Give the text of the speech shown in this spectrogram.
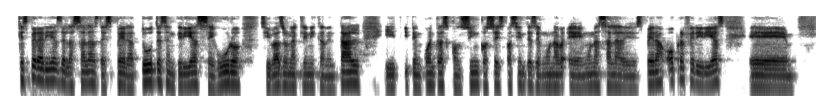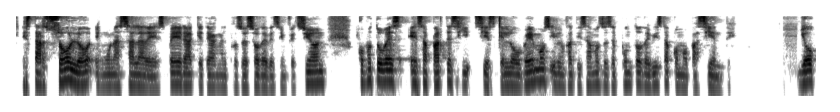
¿Qué esperarías de las salas de espera? ¿Tú te sentirías seguro si vas a una clínica dental y, te encuentras con cinco o seis pacientes en una, en una sala de espera? ¿O preferirías eh, estar solo en una sala de espera que te hagan el proceso de desinfección? ¿Cómo tú ves esa parte si, si es que lo vemos y lo enfatizamos desde el punto de vista como paciente? Yo,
